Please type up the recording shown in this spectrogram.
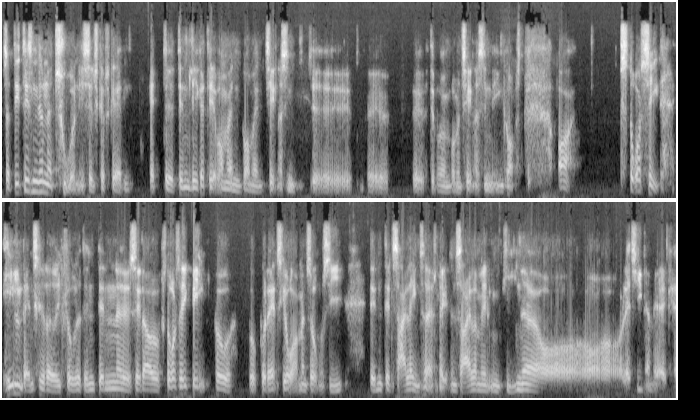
Så det, det er sådan naturen i selskabsskatten, at øh, den ligger der, hvor man, hvor man tjener sin øh, øh, øh det, hvor man tjener sin indkomst. Og stort set hele den danske rederiflåde, den, den øh, sætter jo stort set ikke ben på, på, på dansk jord, man så må sige. Den, den sejler internationalt, den sejler mellem Kina og, og Latinamerika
